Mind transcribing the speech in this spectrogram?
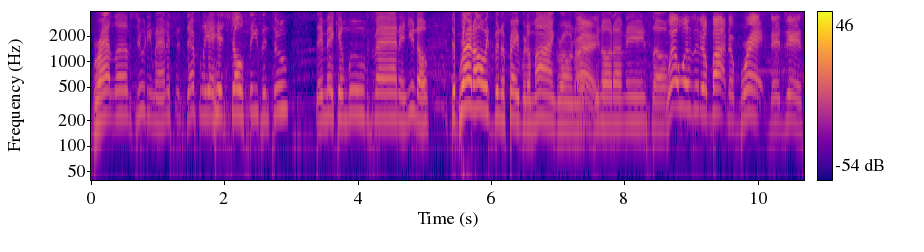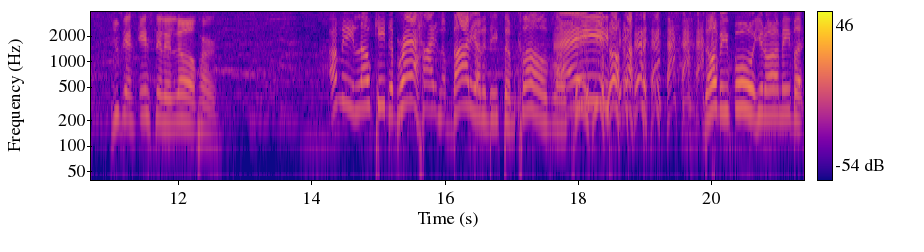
Brat loves Judy, man. This is definitely a hit show season two. They making moves, man, and you know, the Brat always been a favorite of mine growing Right. up. You know what I mean? So What was it about the brat that just you just instantly love her? I mean, low key, the Brat hiding the body underneath them clothes, low key. You know what I mean? Don't be fooled, you know what I mean? But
